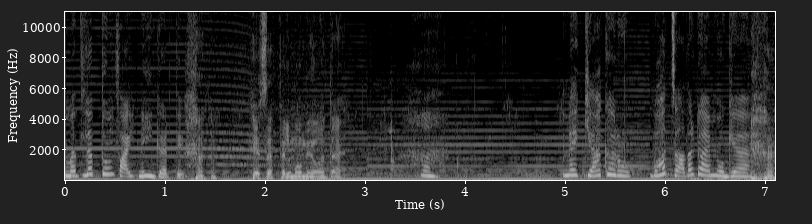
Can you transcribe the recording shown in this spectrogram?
मतलब तुम फाइट नहीं करते। ये सब फ़िल्मों में होता है। हाँ। मैं क्या करूँ? बहुत ज़्यादा टाइम हो गया है।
